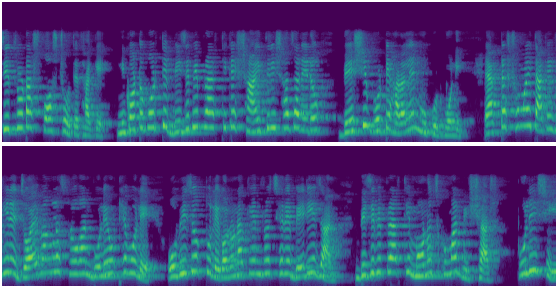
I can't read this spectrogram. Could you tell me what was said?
চিত্রটা স্পষ্ট হতে থাকে। নিকটবর্তী বিজেপি প্রার্থীকে সাঁত্রিশ হাজারেরও বেশি ভোটে হারালেন মুকুটমণি। একটা সময় তাকে ঘিরে জয় বাংলা স্লোগান বলে ওঠে বলে অভিযোগ তুলে গণনা কেন্দ্র ছেড়ে বেরিয়ে যান বিজেপি প্রার্থী মনোজ কুমার বিশ্বাস। পুলিশই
